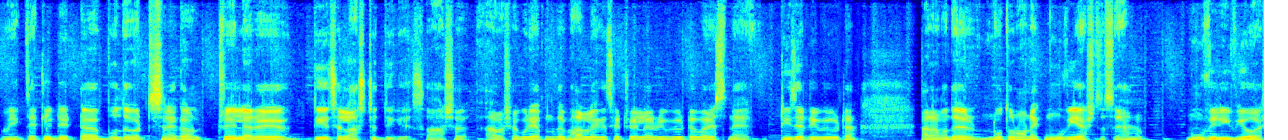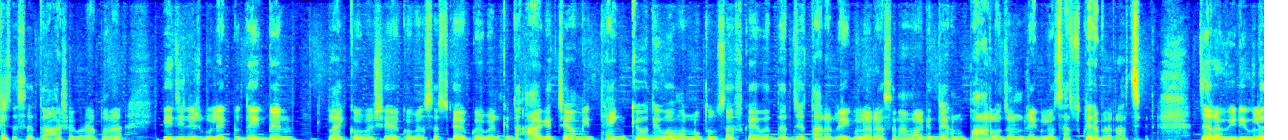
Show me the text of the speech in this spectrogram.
আমি এক্স্যাক্টলি ডেটটা বলতে পারতেছি না, কারণ ট্রেলারে দিয়েছে লাস্টের দিকে। সো আশা আশা করি আপনাদের ভালো লেগেছে ট্রেলার রিভিউটা বা টিজার রিভিউটা আর আমাদের নতুন অনেক মুভি আসতেছে হ্যাঁ? মুভি রিভিউ আসতেছে, তো আশা করি আপনারা এই জিনিসগুলো একটু দেখবেন লাইক করবেন শেয়ার করবেন সাবস্ক্রাইব করবেন। কিন্তু আগের চেয়ে আমি থ্যাংক ইউ দিব আমার নতুন সাবস্ক্রাইবারদের যে তারা রেগুলার আছেন। আমার কিন্তু এখন বারো জন রেগুলার সাবস্ক্রাইবার আছে, যারা ভিডিওগুলো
